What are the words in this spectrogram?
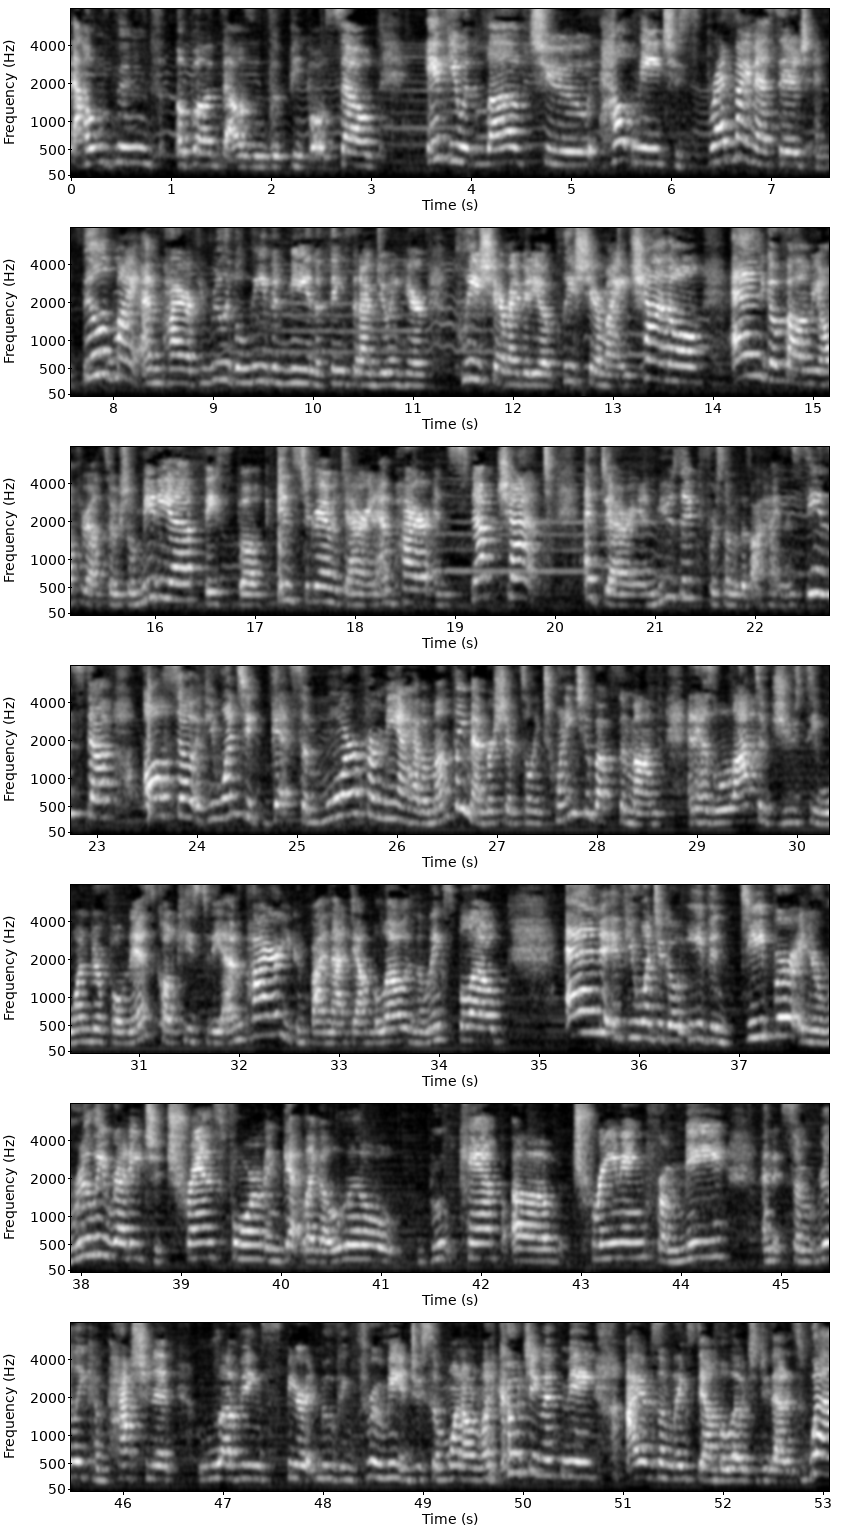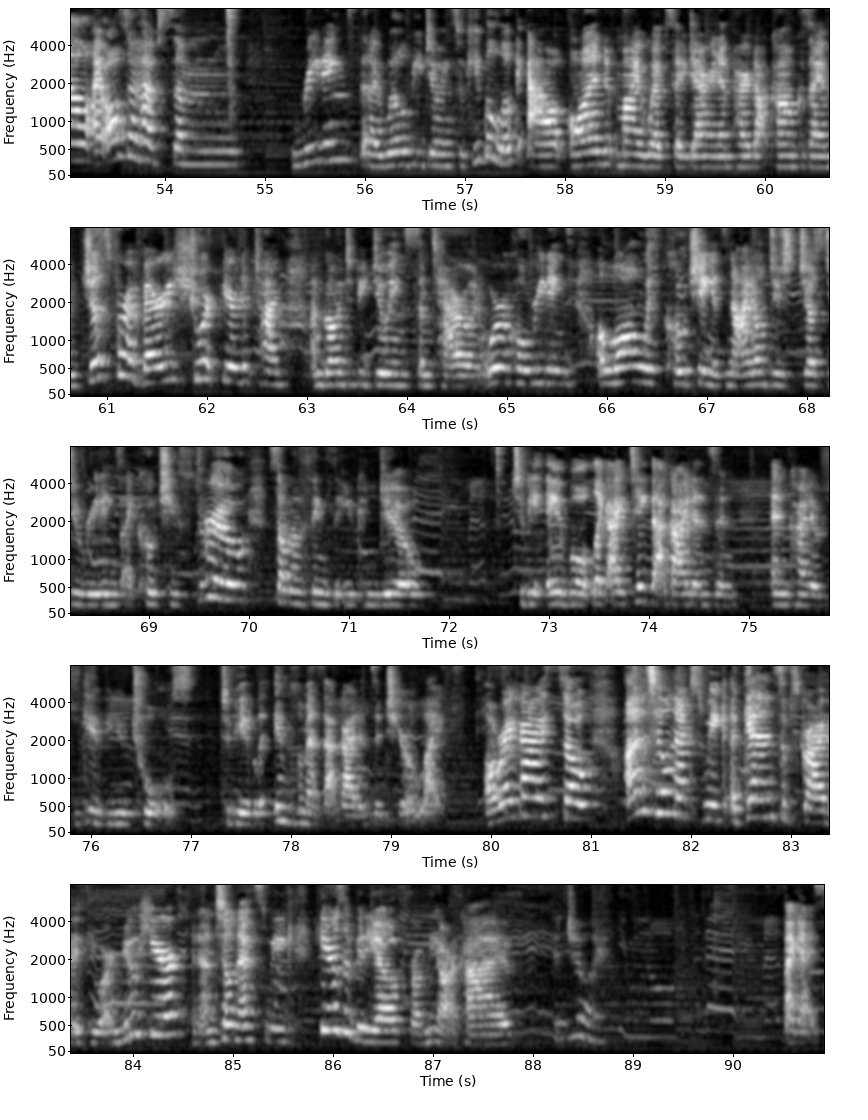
thousands upon thousands of people. So if you would love to help me to spread my message and build my empire, if you really believe in me and the things that I'm doing here, please share my video, please share my channel, and go follow me all throughout social media, Facebook, Instagram at Darienne Empire, and Snapchat at Darienne Music for some of the behind the scenes stuff. Also, if you want to get some more from me, I have a monthly membership. It's only 22 bucks a month and it has lots of juicy wonderfulness called Keys to the Empire. You can find that down below in the links below. And if you want to go even deeper and you're really ready to transform and get like a little boot camp of training from me and it's some really compassionate, loving spirit moving through me and do some one-on-one -on -one coaching with me, I have some links down below to do that as well. I also have some readings that I will be doing. So keep a look out on my website, DarienneEmpire.com, because I am just for a very short period of time, I'm going to be doing some tarot and oracle readings along with coaching. It's not, I don't do, just do readings. I coach you through some of the things that you can do to be able, like I take that guidance and, and kind of give you tools to be able to implement that guidance into your life. All right, guys, so until next week, again, subscribe if you are new here, and until next week, here's a video from the archive. Enjoy. Bye, guys.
